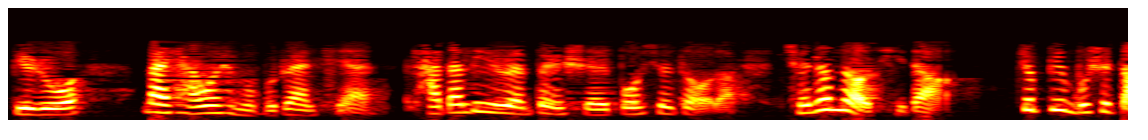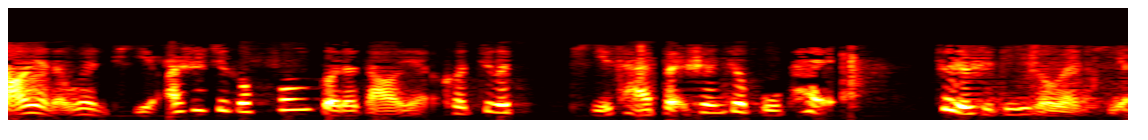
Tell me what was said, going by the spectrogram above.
比如卖茶为什么不赚钱，茶的利润被谁剥削走了，全都没有提到。这并不是导演的问题，而是这个风格的导演和这个题材本身就不配，这就是第一个问题。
